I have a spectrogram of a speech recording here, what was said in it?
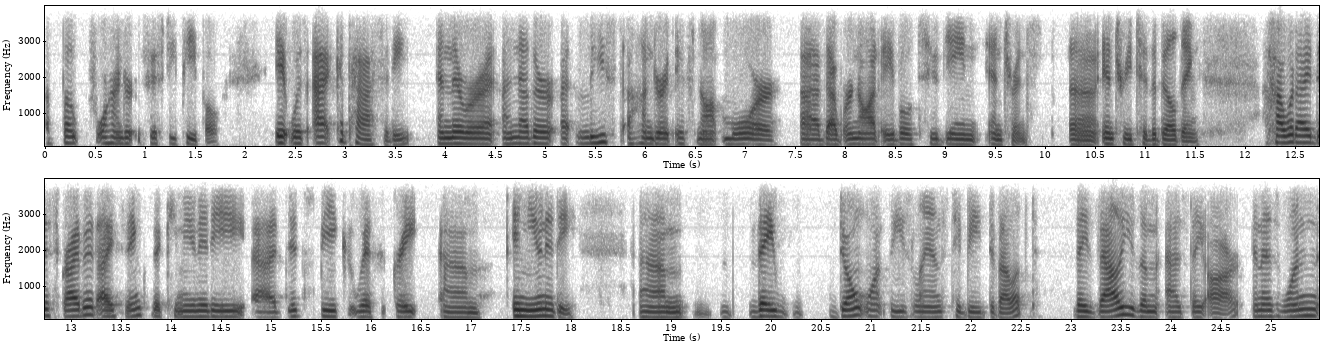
about 450 people. It was at capacity, and there were another at least 100, if not more, uh, that were not able to gain entrance uh, entry to the building. How would I describe it? I think the community uh, did speak with great um, in unity. Um, they don't want these lands to be developed. They value them as they are. And as one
